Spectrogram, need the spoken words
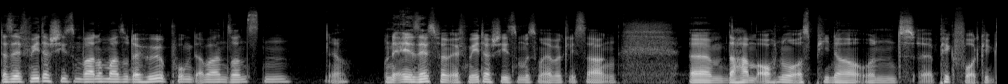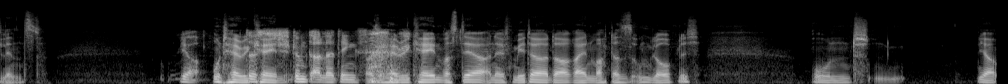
Das Elfmeterschießen war nochmal so der Höhepunkt, aber ansonsten, ja. Und ey, selbst beim Elfmeterschießen muss man ja wirklich sagen, ähm, da haben auch nur Ospina und äh, Pickford geglänzt. Ja. Und Harry das Kane. Stimmt allerdings. Also Harry Kane, was der an Elfmeter da reinmacht, das ist unglaublich. Und ja.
